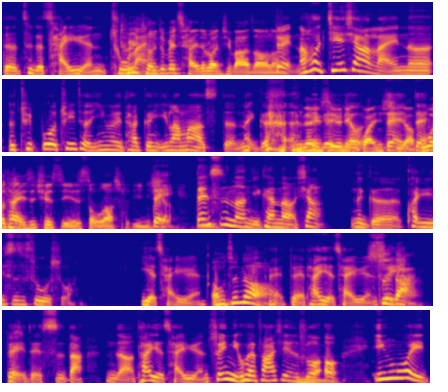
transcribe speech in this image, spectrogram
的这个裁员出来，Twitter 就被裁的乱七八糟了。对，然后接下来呢，呃，推不过 Twitter，因为它跟 Elon Musk 的那个那是有点关系啊。不过它也是确实也是受到影响。对，但是呢，你看到像。那个会计师事务所也裁员哦，真的哦，哎，对，他也裁员，四大，对对，四大，你知道，他也裁员，所以你会发现说，嗯、哦，因为。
